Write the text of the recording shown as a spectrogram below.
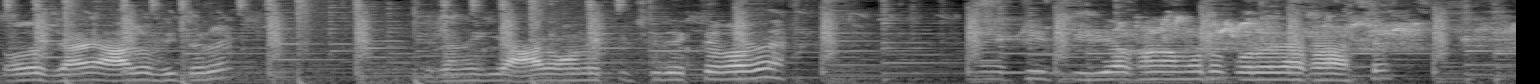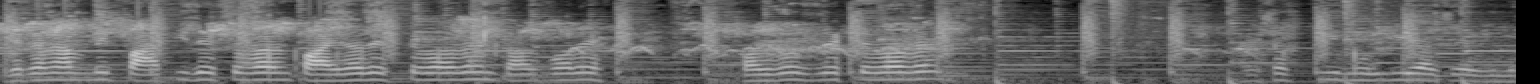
চলো যায় আরও ভিতরে। এখানে গিয়ে আরও অনেক কিছু দেখতে পাবে। একটি চিড়িয়াখানার মতো করে রাখা আছে। যেখানে আপনি পাখি দেখতে পাবেন, পায়রা দেখতে পাবেন, তারপরে খরগোশ দেখতে পাবেন। এসব কি মুরগি আছে এগুলো?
